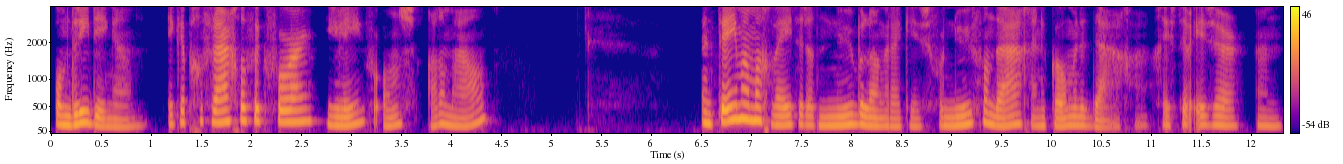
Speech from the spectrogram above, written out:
om drie dingen. Ik heb gevraagd of ik voor jullie, voor ons allemaal, een thema mag weten dat nu belangrijk is, voor nu, vandaag en de komende dagen. Gisteren is er een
